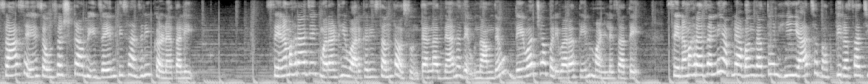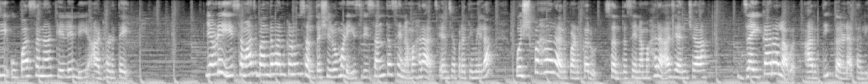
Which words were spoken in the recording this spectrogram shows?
सहाशे चौसष्टावी जयंती साजरी करण्यात आली. सेना महाराज एक मराठी वारकरी संत असून त्यांना ज्ञानदेव नामदेव देवाच्या परिवारातील मानले जाते. सेना महाराजांनी आपल्या अभंगातून ही याच भक्तिरसाची उपासना केलेली आढळते. यावेळी समाज बांधवांकडून संत शिरोमणी श्री संत सेना महाराज यांच्या प्रतिमेला पुष्पहार अर्पण करून संत सेना महाराज यांच्या जयकारा लावत आरती करण्यात आली.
